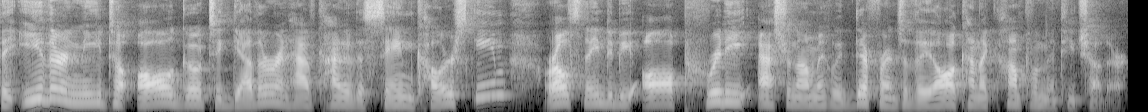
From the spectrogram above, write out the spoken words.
They either need to all go together and have kind of the same color scheme, or else they need to be all pretty astronomically different so they all kind of complement each other.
